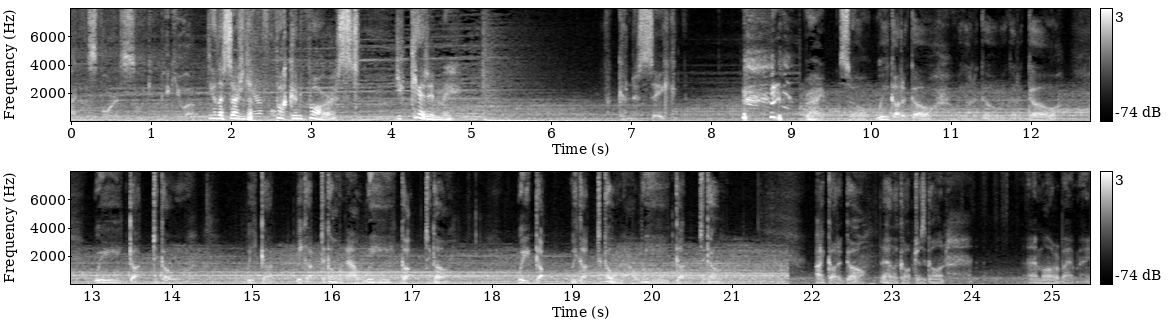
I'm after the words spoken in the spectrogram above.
Side of this forest so we can pick you up. The other side of the Careful. fucking forest. You kidding me? For goodness sake. right, so we gotta go. We gotta go. We gotta go. We got to go. We got. We got to go now. We got to go. We got. We got to go now. We got to go. I gotta go. The helicopter's gone. I'm all about my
